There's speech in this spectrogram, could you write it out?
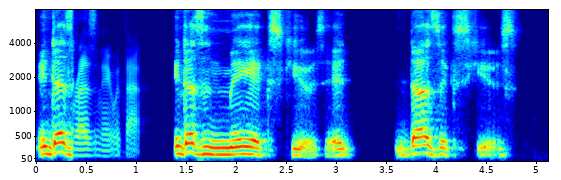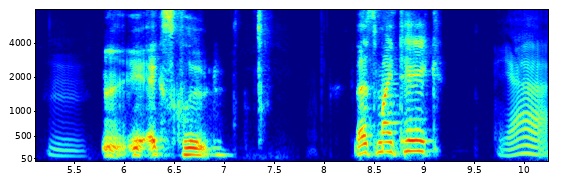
it does resonate with that. it doesn't may excuse it does excuse Hmm. uh, exclude that's my take Yeah.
